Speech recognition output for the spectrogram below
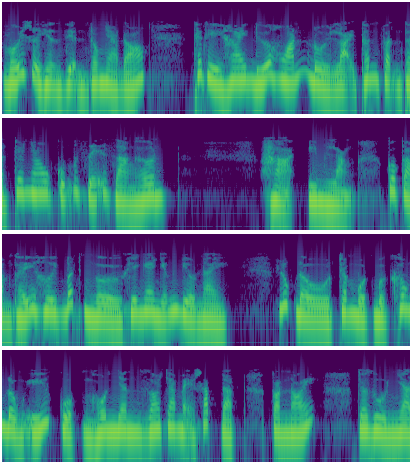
với sự hiện diện trong nhà đó. Thế thì hai đứa hoán đổi lại thân phận thật cho nhau cũng dễ dàng hơn. Hạ im lặng, cô cảm thấy hơi bất ngờ khi nghe những điều này. Lúc đầu Trâm một mực không đồng ý cuộc hôn nhân do cha mẹ sắp đặt, còn nói, cho dù nhà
